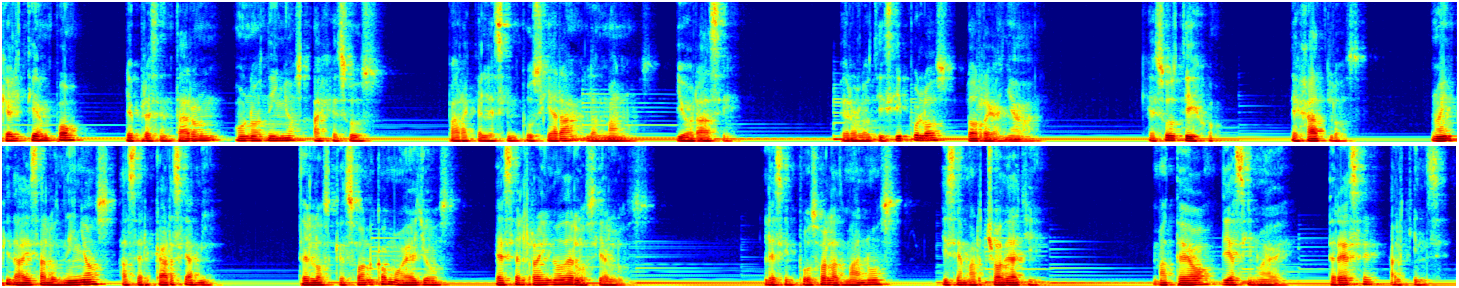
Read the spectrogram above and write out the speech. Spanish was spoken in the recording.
aquel tiempo le presentaron unos niños a Jesús para que les impusiera las manos y orase, pero los discípulos los regañaban. Jesús dijo, Dejadlos, no impidáis a los niños acercarse a mí. De los que son como ellos es el reino de los cielos. Les impuso las manos y se marchó de allí. Mateo 19, 13 al 15.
